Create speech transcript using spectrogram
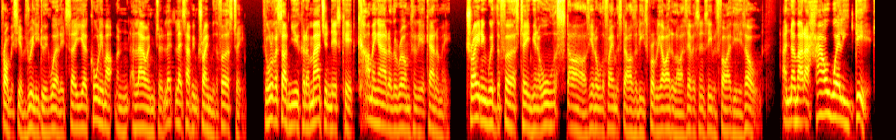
promise, he was really doing well, he'd say, uh, call him up and allow him to let let's have him train with the first team. So all of a sudden, you could imagine this kid coming out of the realms of the academy, training with the first team. You know, all the stars, you know, all the famous stars that he's probably idolized ever since he was five years old. And no matter how well he did,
